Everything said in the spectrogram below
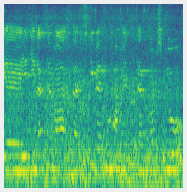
eh, yenye inasema that even Muhammad does not know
